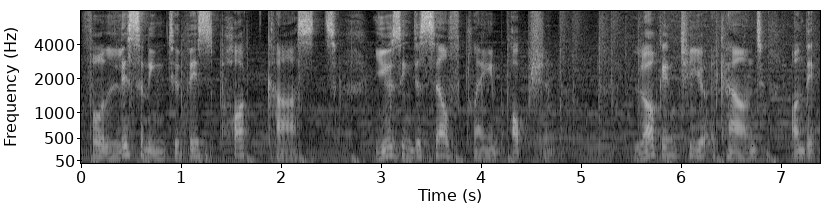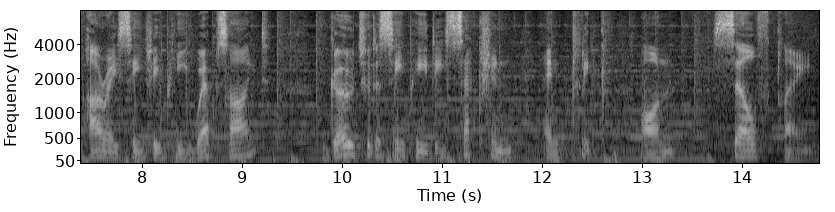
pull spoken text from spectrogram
for listening to this podcast using the self claim option. Log into your account on the RACGP website, go to the CPD section, and click on Self Claim.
